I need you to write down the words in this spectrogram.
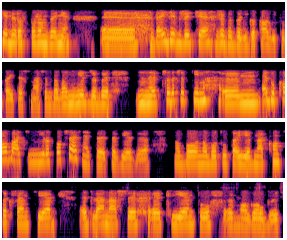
kiedy rozporządzenie e, wejdzie w życie, żeby byli gotowi. Tutaj też naszym zadaniem jest, żeby mm, przede wszystkim edukować i rozpowszechniać tę wiedzę, no bo, no bo tutaj jednak konsekwencje dla naszych e, klientów mogą być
